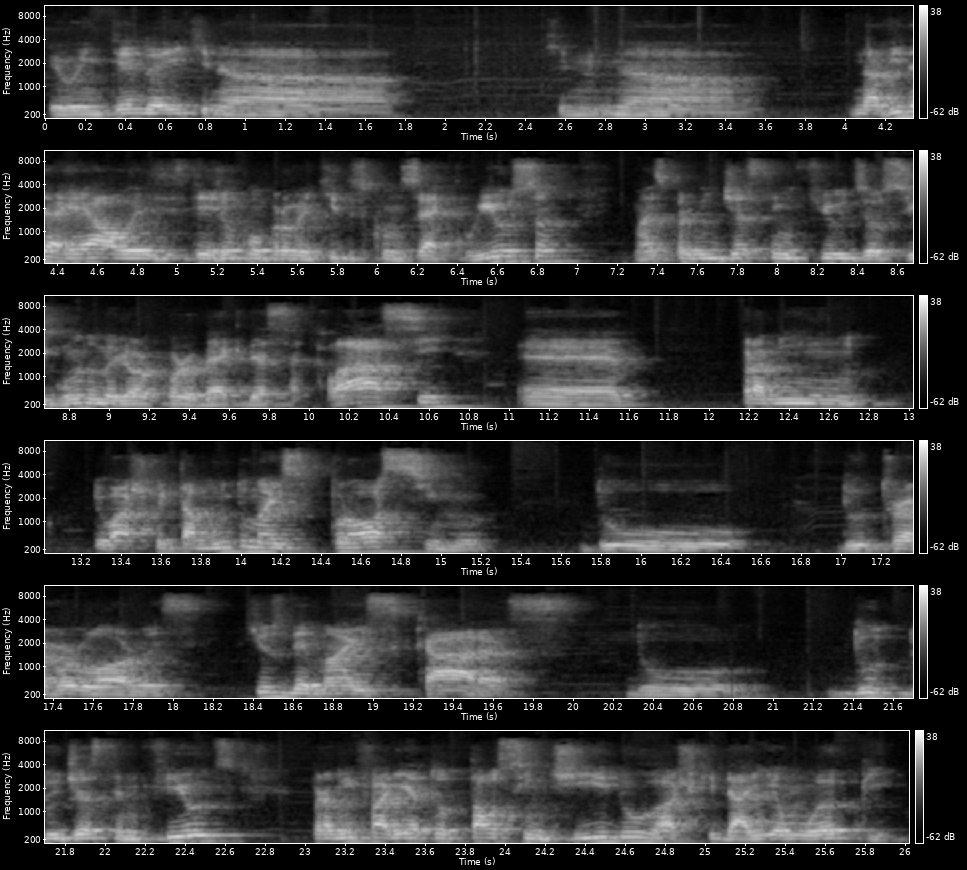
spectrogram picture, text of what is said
eu entendo aí que na que na na vida real eles estejam comprometidos com Zach Wilson, mas para mim Justin Fields é o segundo melhor quarterback dessa classe. É, para mim, eu acho que ele está muito mais próximo do, do Trevor Lawrence que os demais caras do, do, do Justin Fields. Para mim faria total sentido, acho que daria um up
